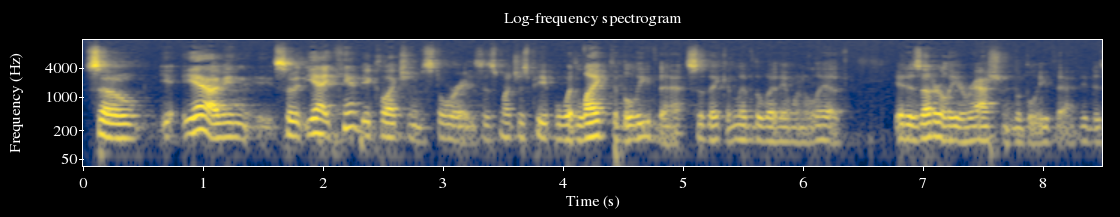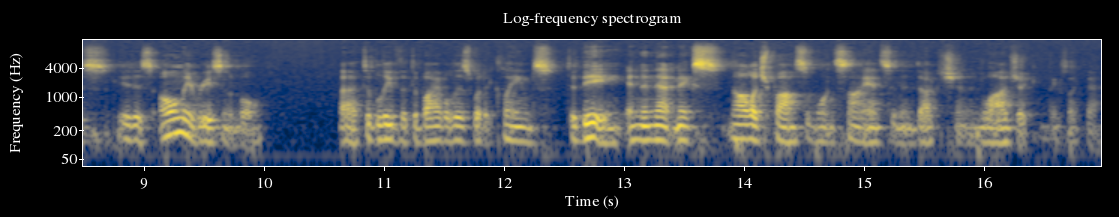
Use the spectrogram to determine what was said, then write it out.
So, yeah, I mean, so yeah, it can't be a collection of stories as much as people would like to believe that so they can live the way they want to live. It is utterly irrational to believe that. It is, it is only reasonable uh, to believe that the Bible is what it claims to be. And then that makes knowledge possible in science and induction and logic and things like that.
